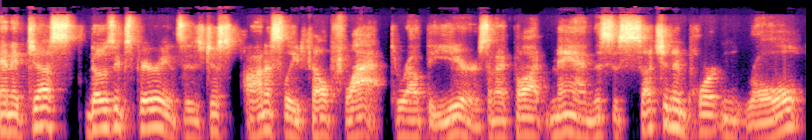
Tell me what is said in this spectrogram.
and it just those experiences just honestly fell flat throughout the years and i thought man this is such an important role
